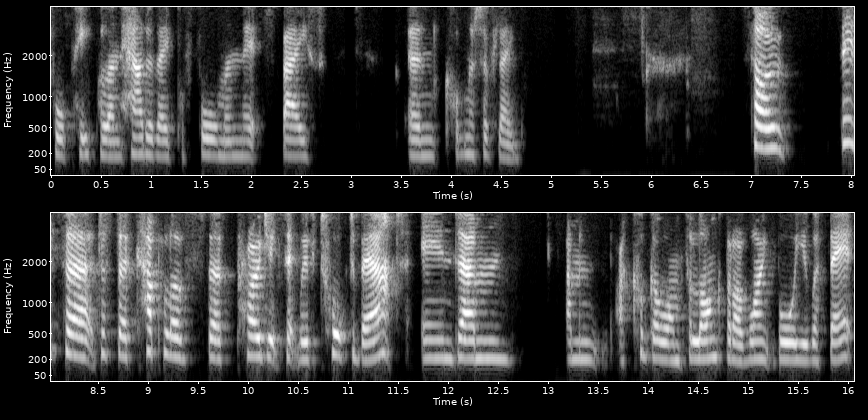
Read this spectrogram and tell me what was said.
for people and how do they perform in that space and cognitively. So that's a, just a couple of the projects that we've talked about. And um, I mean, I could go on for long, but I won't bore you with that.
